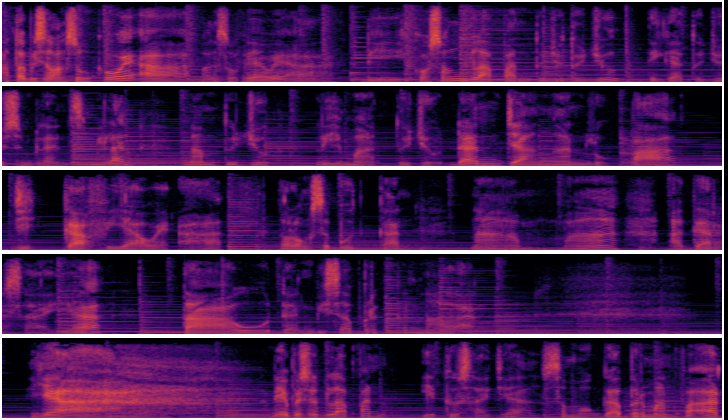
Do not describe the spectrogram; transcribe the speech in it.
atau bisa langsung ke WA, langsung via WA di 0877 3799 6757 dan jangan lupa jika via WA tolong sebutkan nama agar saya tahu dan bisa berkenalan. Ya, di episode 8 itu saja. Semoga bermanfaat.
